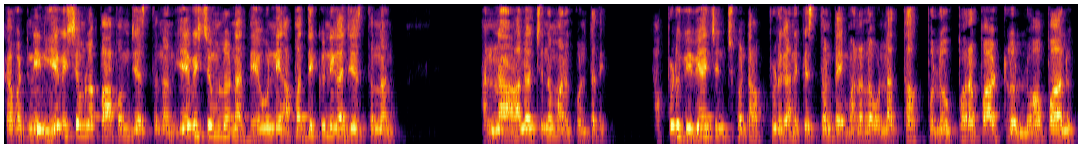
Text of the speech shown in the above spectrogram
కాబట్టి నేను ఏ విషయంలో పాపం చేస్తున్నాను? ఏ విషయంలో నా దేవుణ్ణి అపద్ధికునిగా చేస్తున్నాను? అన్న ఆలోచన మనకు ఉంటది అప్పుడు వివేచించుకుంటే అప్పుడు కనిపిస్తుంటాయి మనలో ఉన్న తప్పులు పొరపాట్లు లోపాలు.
